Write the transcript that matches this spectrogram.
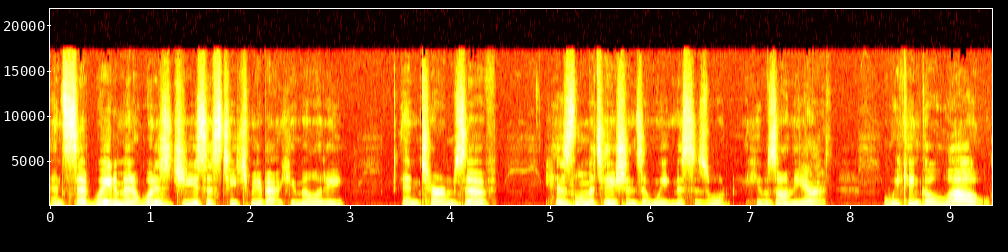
and said, wait a minute, what does Jesus teach me about humility in terms of his limitations and weaknesses when he was on the yeah. earth? We can go low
